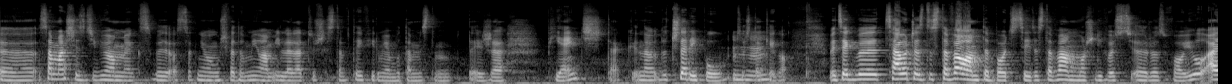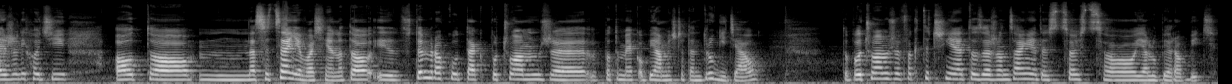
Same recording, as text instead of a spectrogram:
e, sama się zdziwiłam, jak sobie ostatnio uświadomiłam, ile lat już jestem w tej firmie, bo tam jestem bodajże 5, tak, no do 4,5, coś takiego. Więc jakby cały czas dostawałam te bodźce i dostawałam możliwość e, rozwoju, a jeżeli chodzi o to mm, nasycenie właśnie, no to w tym roku tak poczułam, że po tym jak objęłam jeszcze ten drugi dział, to poczułam, że faktycznie to zarządzanie to jest coś, co ja lubię robić.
